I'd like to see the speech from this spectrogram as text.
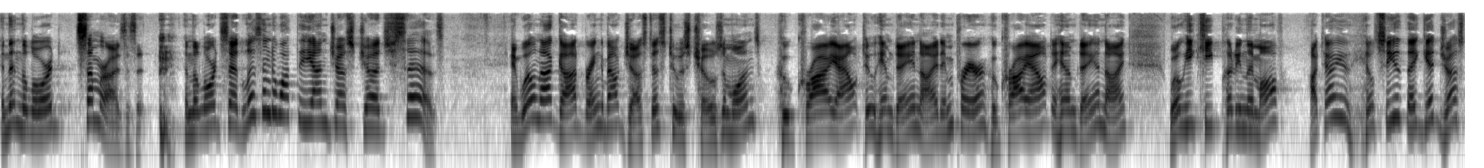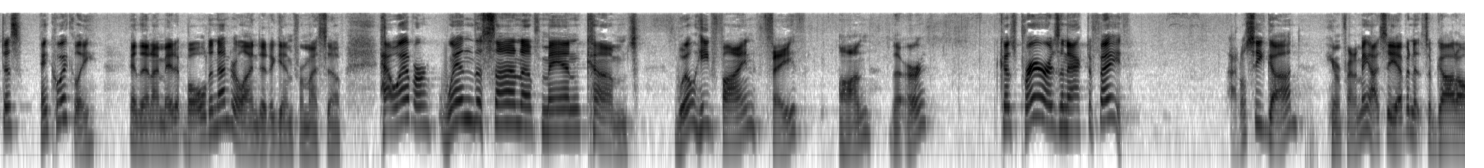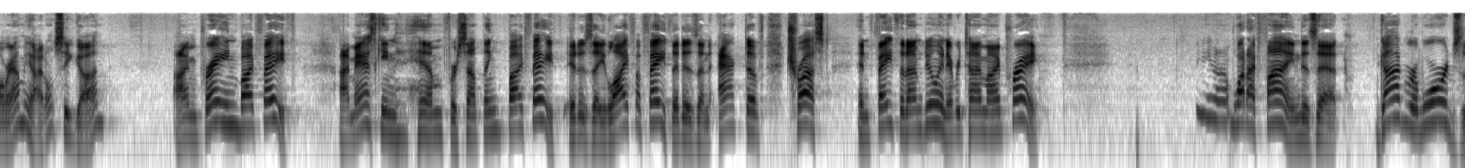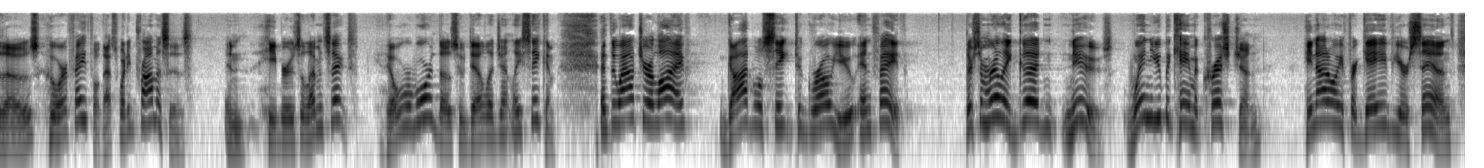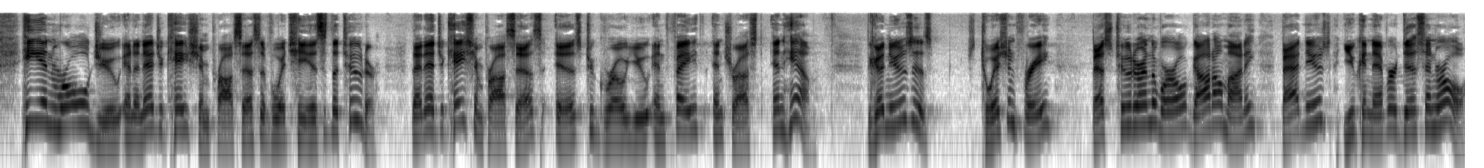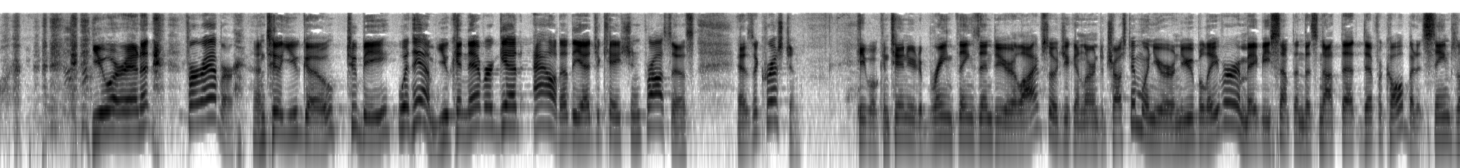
And then the Lord summarizes it. and the Lord said, Listen to what the unjust judge says. And will not God bring about justice to his chosen ones who cry out to him day and night in prayer, who cry out to him day and night? Will he keep putting them off? I tell you, he'll see that they get justice and quickly. And then I made it bold and underlined it again for myself. However, when the Son of Man comes, will he find faith on the earth? Because prayer is an act of faith. I don't see God here in front of me. I see evidence of God all around me. I don't see God. I'm praying by faith. I'm asking Him for something by faith. It is a life of faith, it is an act of trust and faith that I'm doing every time I pray. You know, what I find is that God rewards those who are faithful. That's what he promises in Hebrews 11:6. He'll reward those who diligently seek him. And throughout your life, God will seek to grow you in faith. There's some really good news. When you became a Christian, he not only forgave your sins, he enrolled you in an education process of which he is the tutor. That education process is to grow you in faith and trust in Him. The good news is tuition free, best tutor in the world, God Almighty. Bad news, you can never disenroll. you are in it forever until you go to be with Him. You can never get out of the education process as a Christian. He will continue to bring things into your life so that you can learn to trust Him when you're a new believer. and maybe something that's not that difficult, but it seems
